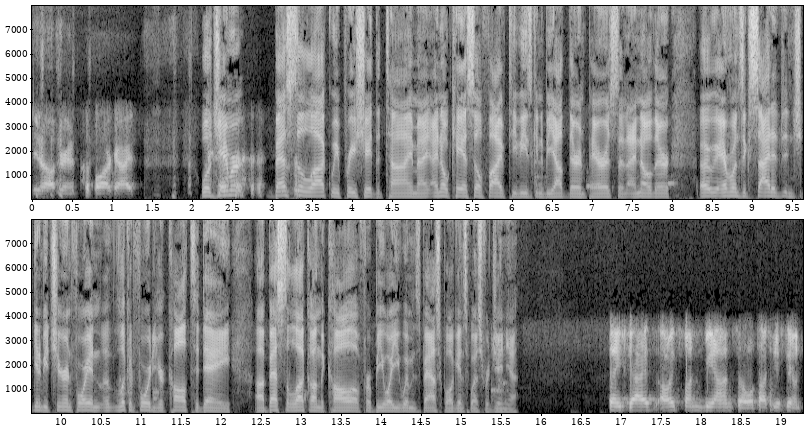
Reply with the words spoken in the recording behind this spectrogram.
you know, if you're gonna clip all our guys. Well, Jimmer, best of luck. We appreciate the time. I, I know KSL Five TV is going to be out there in Paris, and I know they're uh, everyone's excited and going to be cheering for you and looking forward to your call today. Uh, best of luck on the call for BYU women's basketball against West Virginia. Thanks, guys. Always fun to be on. So we'll talk to you soon.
